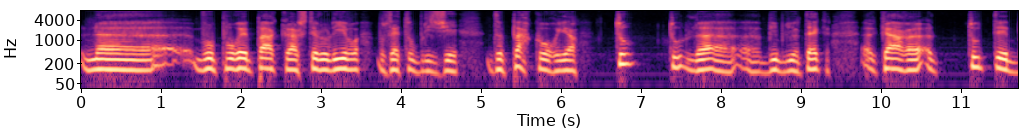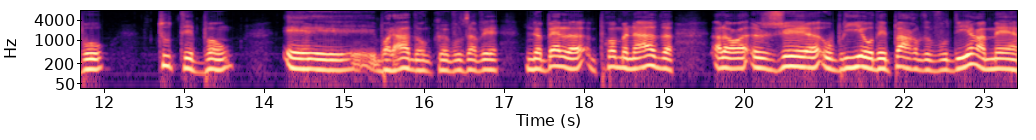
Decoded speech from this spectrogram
ne, vous pourrez pas qu'acheter le livre, vous êtes obligé de parcourir tout, toute la euh, bibliothèque, euh, car euh, tout est beau, tout est bon. Et voilà, donc vous avez une belle promenade. Alors, j'ai oublié au départ de vous dire, mais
